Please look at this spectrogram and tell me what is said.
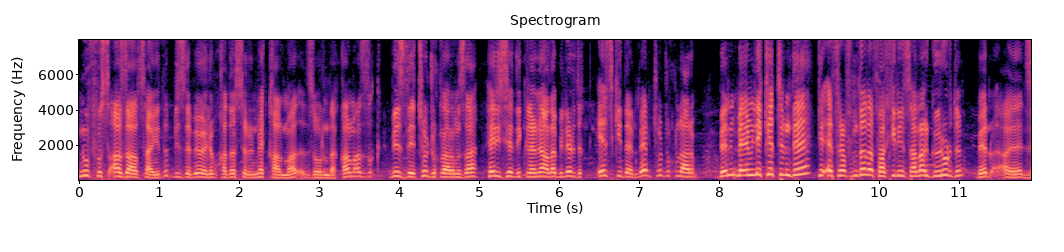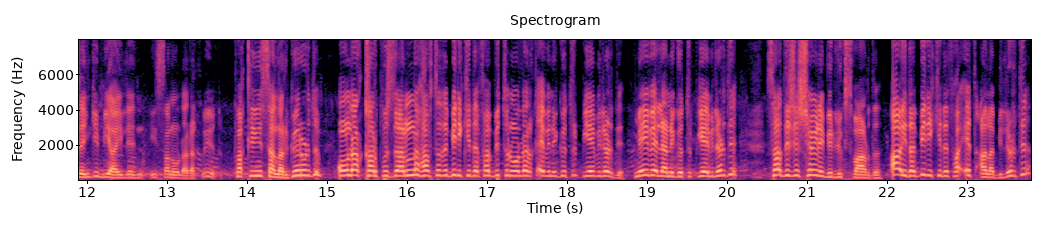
Nüfus azalsaydı biz de böyle bu kadar sürünmek kalma, zorunda kalmazdık. Biz de çocuklarımıza her istediklerini alabilirdik. Eskiden ben çocuklarım benim memleketimde etrafımda da fakir insanlar görürdüm. Ben e, zengin bir ailenin insanı olarak büyüdüm. Fakir insanlar görürdüm. Onlar karpuzlarını haftada bir iki defa bütün olarak evine götürüp yiyebilirdi. Meyvelerini götürüp yiyebilirdi. Sadece şöyle bir lüks vardı. Ayda bir iki defa et alabilirdi.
